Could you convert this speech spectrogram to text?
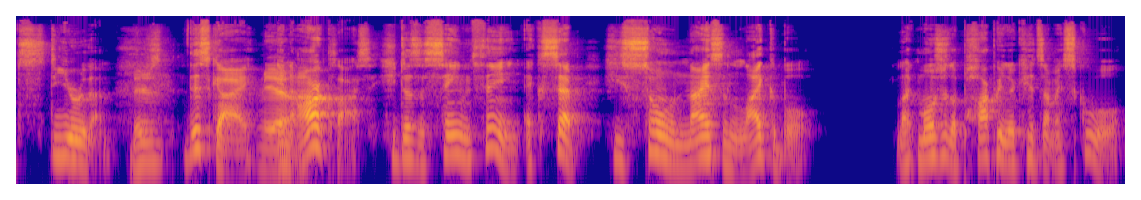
steer them. There's This guy in our class, he does the same thing, except he's so nice and likable. Like most of the popular kids at my school,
